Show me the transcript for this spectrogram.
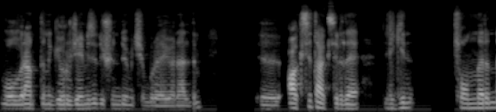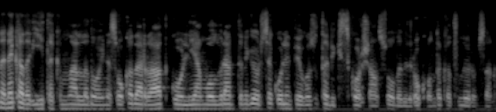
Wolverhampton'ı göreceğimizi düşündüğüm için buraya yöneldim. Ee, aksi takdirde ligin sonlarında ne kadar iyi takımlarla da oynasa o kadar rahat gol yiyen Wolverhampton'ı görsek Olympiakos'un tabii ki skor şansı olabilir. O konuda katılıyorum sana.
